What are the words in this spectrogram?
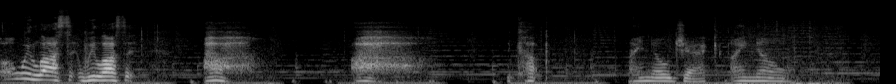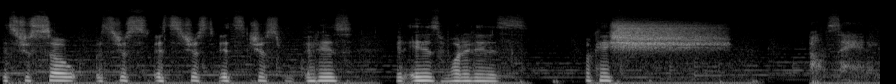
Oh, we lost it. We lost it. Oh. I know, Jack. I know. It's just so. It's just. It's just. It's just. It is. It is what it is. Okay, shh. Don't say anything.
